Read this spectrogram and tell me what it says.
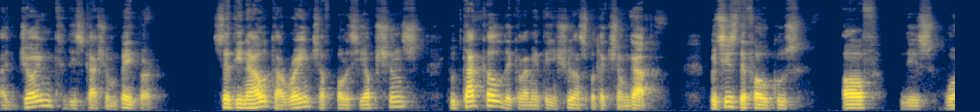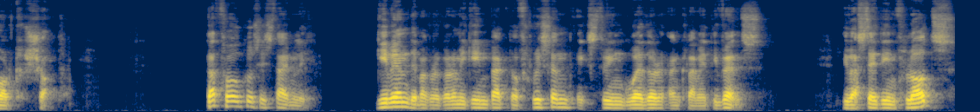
a joint discussion paper setting out a range of policy options to tackle the climate insurance protection gap, which is the focus of this workshop. That focus is timely, given the macroeconomic impact of recent extreme weather and climate events. Devastating floods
